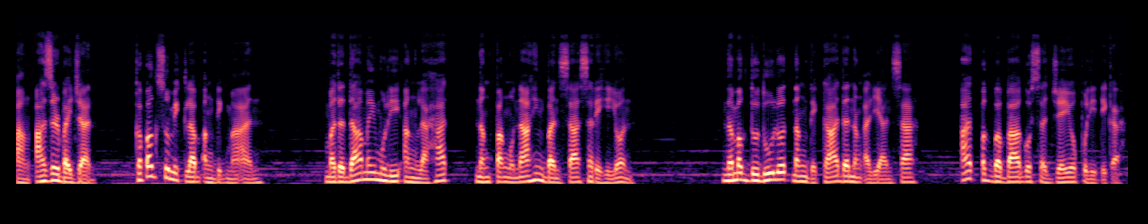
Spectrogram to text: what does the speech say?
ang Azerbaijan. Kapag sumiklab ang digmaan, madadamay muli ang lahat ng pangunahing bansa sa rehiyon na magdudulot ng dekada ng alyansa at pagbabago sa geopolitika.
